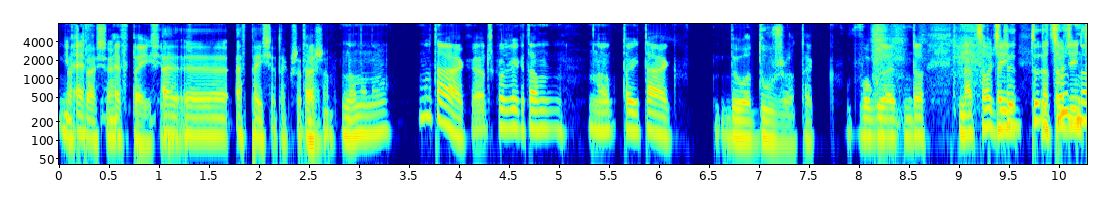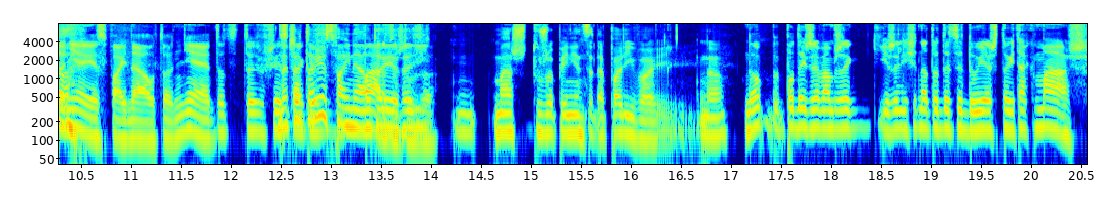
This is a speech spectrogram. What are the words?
na F- trasie. F-Pace. E, e, F-Pace'ie, tak, przepraszam. Tak. No, no, no. No tak, aczkolwiek tam, no to i tak było dużo, tak w ogóle do, na co dzień, Znaczy, to na co dzień to nie jest fajne auto. Nie, to, to już jest Znaczy, tak to jest fajne auto, jeżeli Dużo. masz dużo pieniędzy na paliwo i no... No podejrzewam, że jeżeli się na to decydujesz, to i tak masz,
